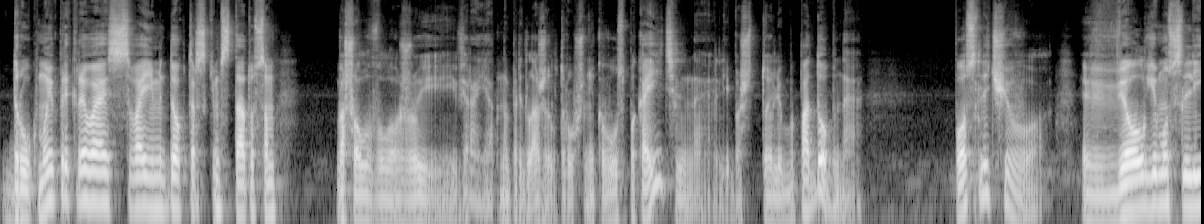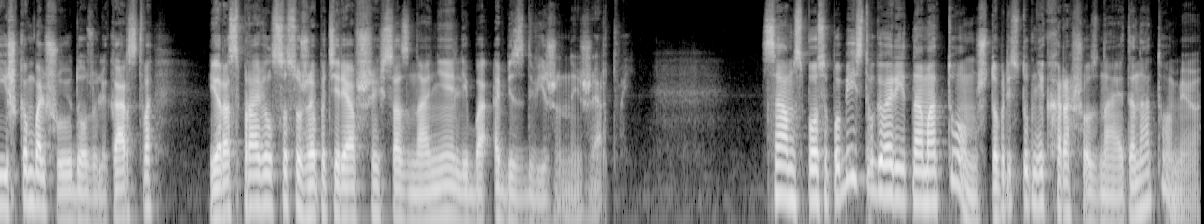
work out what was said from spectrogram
друг мой, прикрываясь своим докторским статусом, вошел в ложу и, вероятно, предложил Трушникову успокоительное, либо что-либо подобное. После чего ввел ему слишком большую дозу лекарства и расправился с уже потерявшей сознание либо обездвиженной жертвой. Сам способ убийства говорит нам о том, что преступник хорошо знает анатомию,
